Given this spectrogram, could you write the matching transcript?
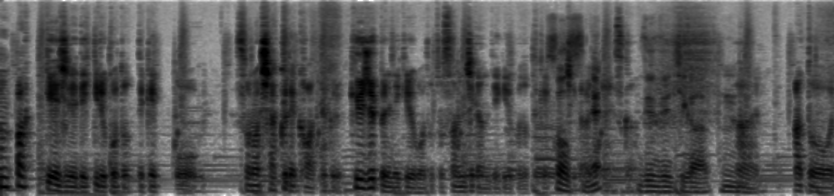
ンパッケージでできることって結構、その尺で変わってくる。90分でできることと3時間でできることって結構違うじゃないですか。全然違う。うんはい。あと、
